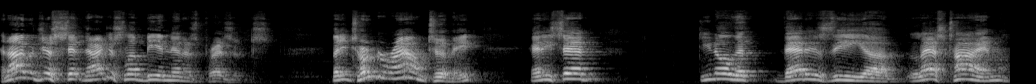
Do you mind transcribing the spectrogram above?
And I was just sitting there. I just loved being in his presence. But he turned around to me and he said, Do you know that that is the uh, last time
